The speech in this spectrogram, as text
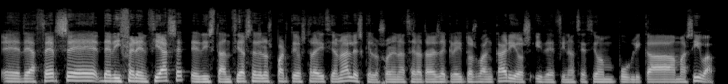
eh, de hacerse, de diferenciarse, de distanciarse de los partidos tradicionales, que lo suelen hacer a través de créditos bancarios y de financiación pública masiva.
